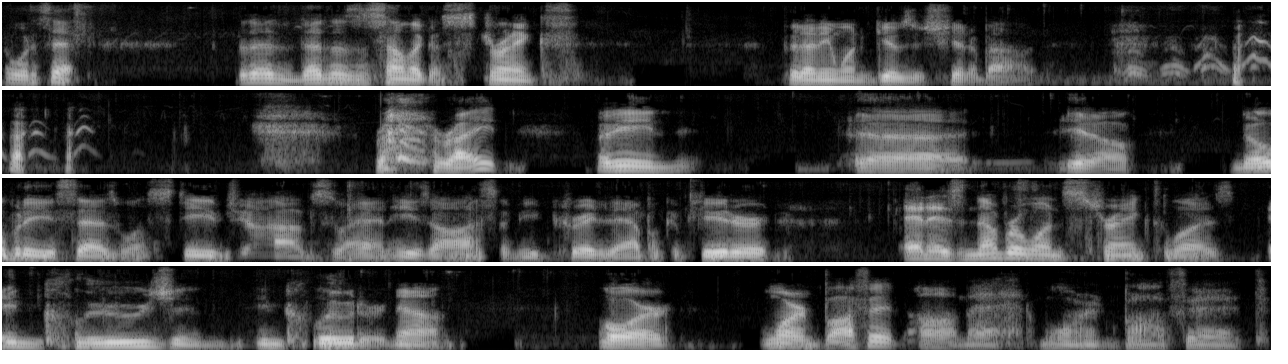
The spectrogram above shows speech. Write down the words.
What is that? That doesn't, that doesn't sound like a strength that anyone gives a shit about. right? I mean, uh, you know, nobody says, well, Steve Jobs, man, he's awesome. He created Apple Computer. And his number one strength was inclusion, includer. Now, or Warren Buffett. Oh, man, Warren Buffett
